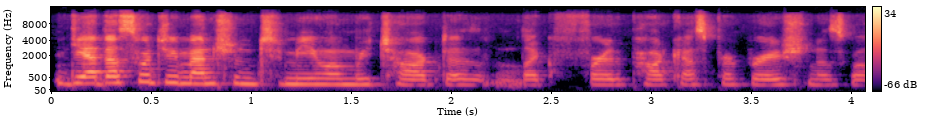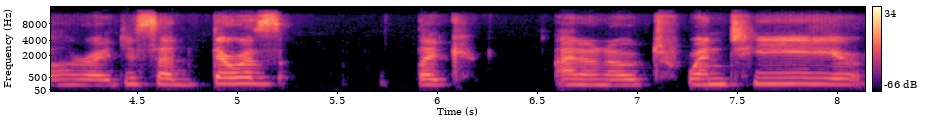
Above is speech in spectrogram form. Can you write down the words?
Yeah, that's what you mentioned to me when we talked, as, like for the podcast preparation as well, right? You said there was like I don't know, 20 or,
